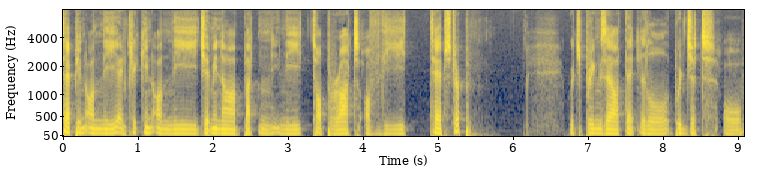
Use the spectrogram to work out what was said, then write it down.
tapping on the and clicking on the Gemini button in the top right of the tab strip, which brings out that little widget or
